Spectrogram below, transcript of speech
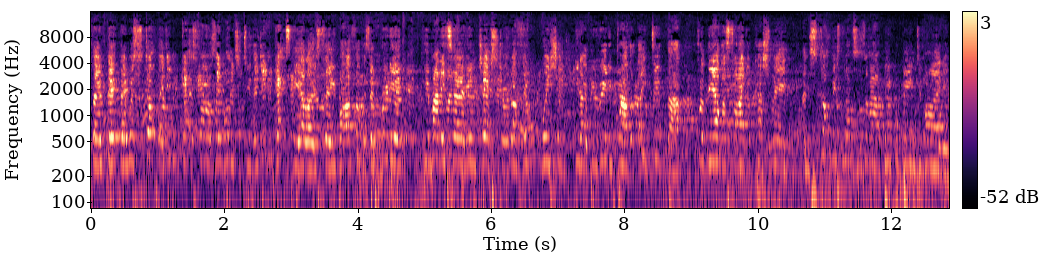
They, they, they, were stopped, they didn't get as far as they wanted to, they didn't get to the LOC, but I thought it was a brilliant humanitarian gesture and I think we should you know, be really proud that they did that from the other side of Kashmir and stop this nonsense about people being divided.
